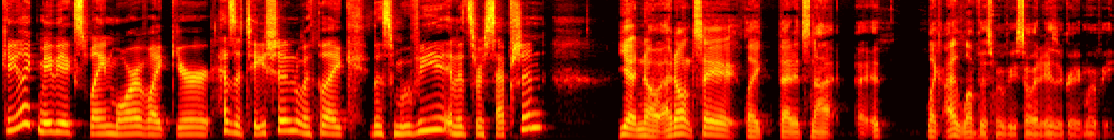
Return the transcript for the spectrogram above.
Can you like maybe explain more of like your hesitation with like this movie and its reception? Yeah, no, I don't say like that it's not uh, it, like I love this movie, so it is a great movie.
